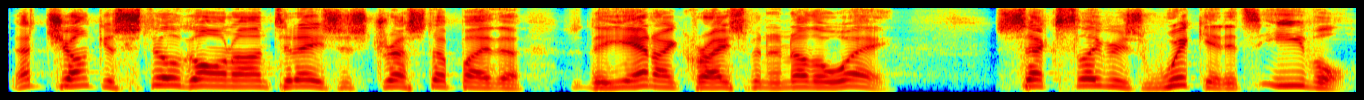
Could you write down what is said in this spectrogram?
That junk is still going on today. It's just dressed up by the, the Antichrist in another way. Sex slavery is wicked, it's evil.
